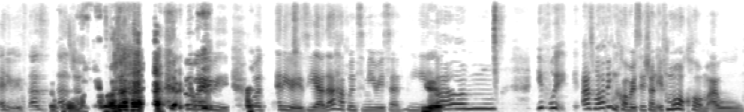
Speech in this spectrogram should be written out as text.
Anyways, that's that's Oh just my god. don't mind me. But anyways, yeah, that happened to me recently. Yeah. Um, if we as we're having the conversation, if more come, I will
